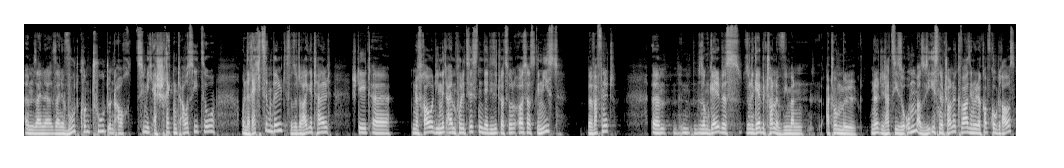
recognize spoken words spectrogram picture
ähm, seine, seine Wut kundtut und auch ziemlich erschreckend aussieht so. Und rechts im Bild, ist also dreigeteilt, steht äh, eine Frau, die mit einem Polizisten, der die Situation äußerst genießt, bewaffnet, ähm, so ein gelbes, so eine gelbe Tonne, wie man Atommüll, ne, den hat sie so um, also sie ist eine Tonne quasi, nur der Kopf guckt raus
